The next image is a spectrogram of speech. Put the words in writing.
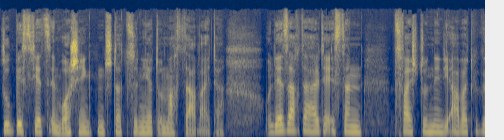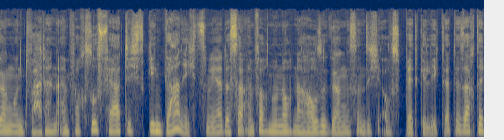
Du bist jetzt in Washington stationiert und machst da weiter. Und er sagte halt, er ist dann zwei Stunden in die Arbeit gegangen und war dann einfach so fertig, es ging gar nichts mehr, dass er einfach nur noch nach Hause gegangen ist und sich aufs Bett gelegt hat. Er sagte,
